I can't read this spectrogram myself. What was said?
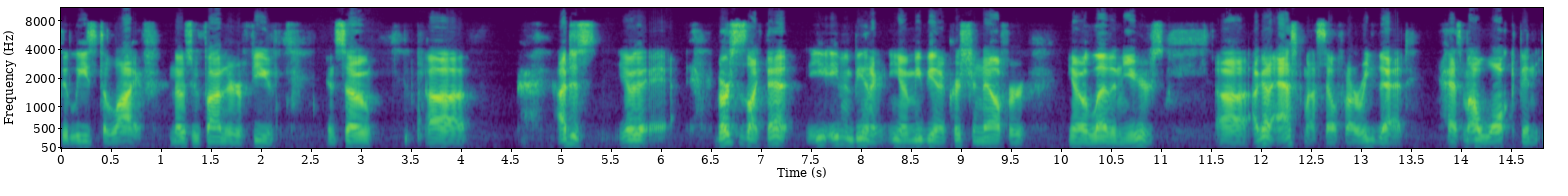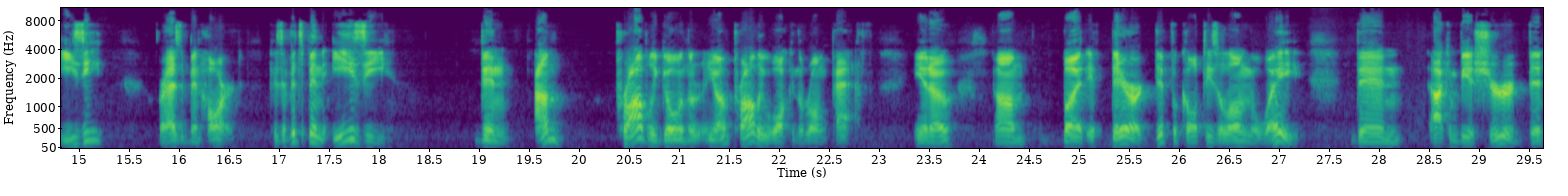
that leads to life, and those who find it are few. And so, uh, I just, you know, verses like that, even being a, you know, me being a Christian now for, you know, 11 years, uh, I got to ask myself when I read that, has my walk been easy or has it been hard? Because if it's been easy, then I'm probably going the, you know, I'm probably walking the wrong path, you know. Um, but if there are difficulties along the way, then I can be assured that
